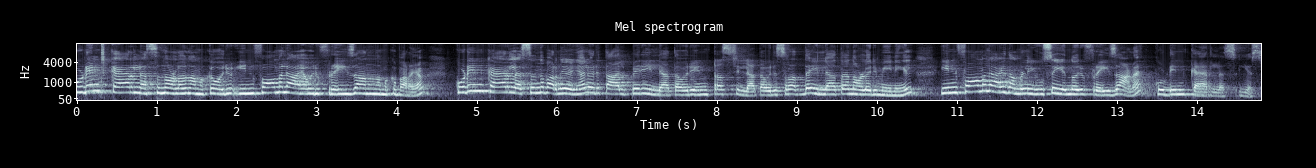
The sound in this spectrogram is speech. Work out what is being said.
കുഡിന്റ് കെയർലെസ് എന്നുള്ളത് നമുക്ക് ഒരു ഇൻഫോർമൽ ആയ ഒരു ഫ്രേസ് ആണെന്ന് നമുക്ക് പറയാം. കുഡിൻ കെയർലെസ് എന്ന് പറഞ്ഞു കഴിഞ്ഞാൽ ഒരു താല്പര്യം ഇല്ലാത്ത ഒരു ഇൻട്രസ്റ്റ് ഇല്ലാത്ത ഒരു ശ്രദ്ധ ഇല്ലാത്ത എന്നുള്ളൊരു മീനിങ്ങിൽ ഇൻഫോർമലായി നമ്മൾ യൂസ് ചെയ്യുന്ന ഒരു ഫ്രേസ് ആണ് കുഡിൻ കെയർലെസ് യെസ്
